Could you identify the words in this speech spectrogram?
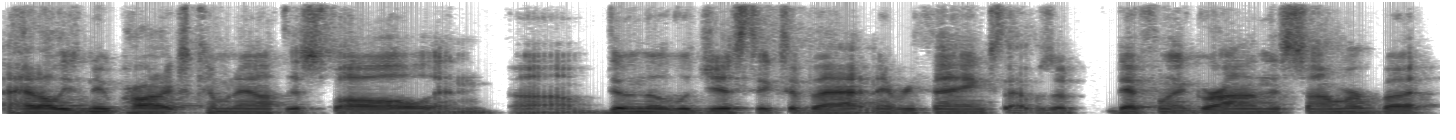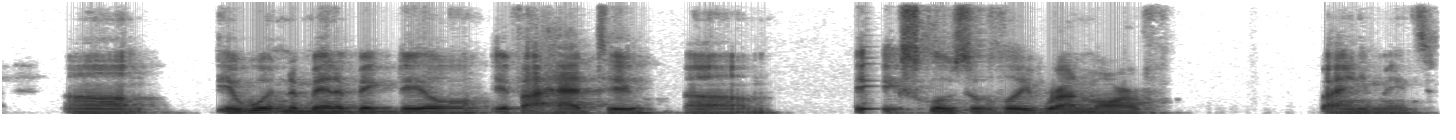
I had all these new products coming out this fall and um, doing the logistics of that and everything. So that was a definitely a grind this summer, but um, it wouldn't have been a big deal if I had to um, exclusively run Marv by any means.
